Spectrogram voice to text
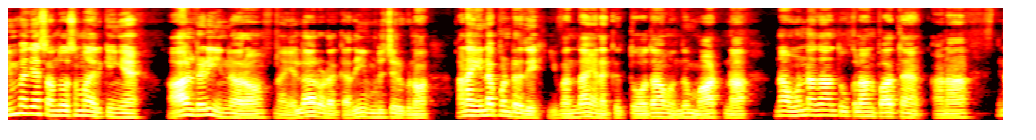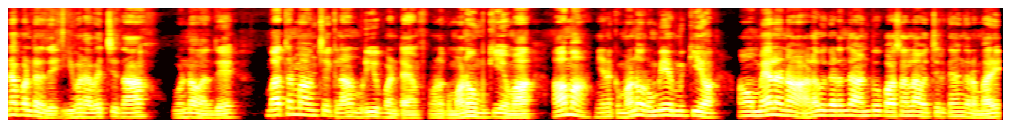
நிம்மதியாக சந்தோஷமாக இருக்கீங்க. ஆல்ரெடி இந்நேரம் நான் எல்லாரோட கதையும் முடிச்சிருக்கணும். ஆனால் என்ன பண்ணுறது இவன் தான் எனக்கு தோதான் வந்து மாட்டினா நான் உன்னை தான் தூக்கலான்னு பார்த்தேன். ஆனால் என்ன பண்ணுறது இவனை வச்சு தான் உன்னை வந்து பத்திரமா அனுப்பிச்சிக்கலாம்னு முடிவு பண்ணிட்டேன். உனக்கு மனம் முக்கியமா? ஆமாம் எனக்கு மனம் ரொம்பவே முக்கியம். அவன் மேலே நான் அளவு கடந்த அன்பு பாசம்லாம் வச்சுருக்கேங்கிற மாதிரி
